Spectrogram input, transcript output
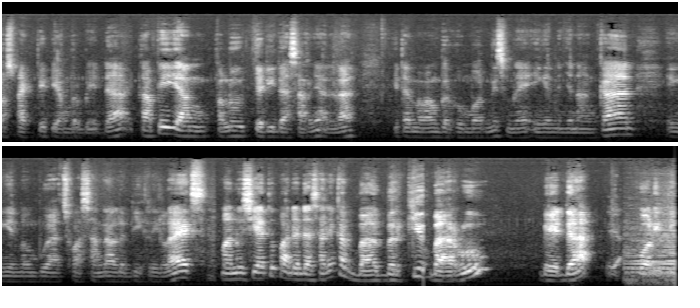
perspektif yang berbeda, tapi yang perlu jadi dasarnya adalah kita memang berhumor ini sebenarnya ingin menyenangkan ingin membuat suasana lebih rileks manusia itu pada dasarnya kan barbecue baru beda ya. quality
